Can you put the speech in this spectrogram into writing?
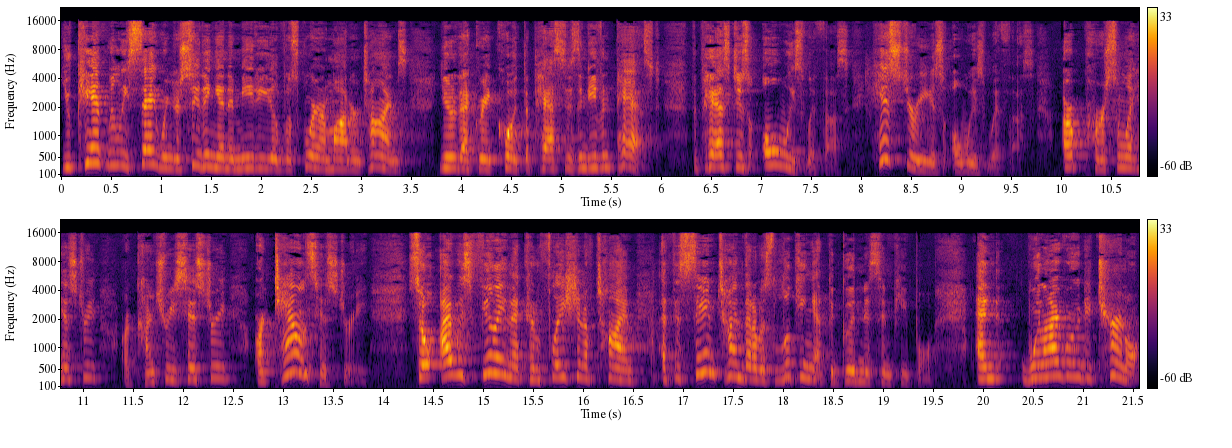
you can't really say when you're sitting in a medieval square in modern times you know that great quote the past isn't even past the past is always with us history is always with us our personal history, our country's history, our town's history. So I was feeling that conflation of time at the same time that I was looking at the goodness in people. And when I wrote Eternal,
